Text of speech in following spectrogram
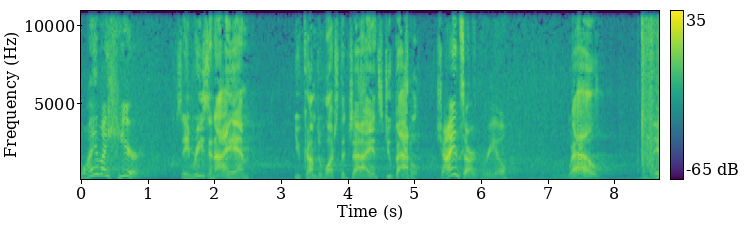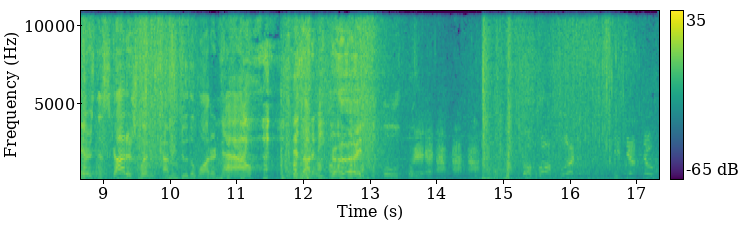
why am I here? Same reason I am. You come to watch the giants do battle. Giants aren't real. Well, there's the Scottish one coming through the water now. this ought to be good.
